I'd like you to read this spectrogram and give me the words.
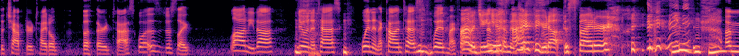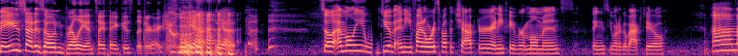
the chapter titled "The Third Task" was. Just like la di da, doing a task, winning a contest with my friends. I'm a genius. I just- figured out the spider. Amazed at his own brilliance, I think, is the direct quote. yeah, yeah. So, Emily, do you have any final words about the chapter? Any favorite moments? Things you want to go back to? Um,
